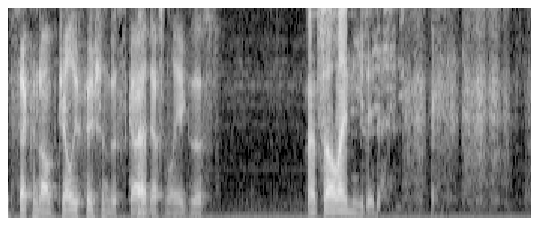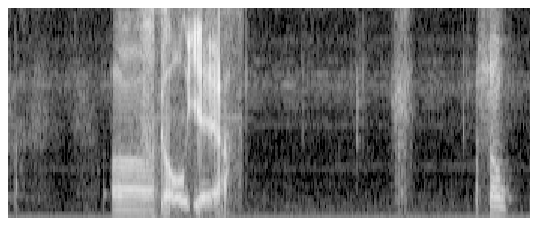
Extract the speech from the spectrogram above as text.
Second off, jellyfish in the sky That's- definitely exist. That's all I needed. Uh, Skull, yeah. so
